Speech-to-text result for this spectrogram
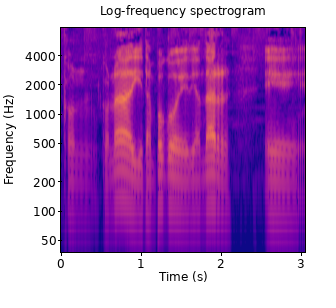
con, con nadie, tampoco de, de andar eh,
